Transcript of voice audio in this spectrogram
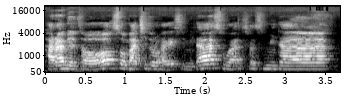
바라면서 수업 마치도록 하겠습니다. 수고하셨습니다.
